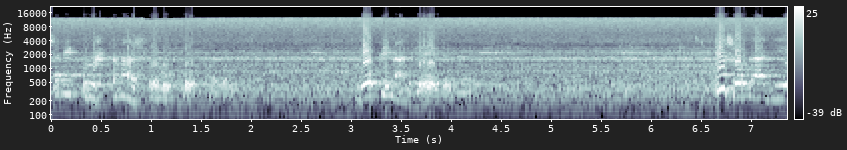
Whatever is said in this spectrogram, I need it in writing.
શ્રી કૃષ્ણના સ્વરૂપો ગોપીના ઘેર. યશોદાજી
